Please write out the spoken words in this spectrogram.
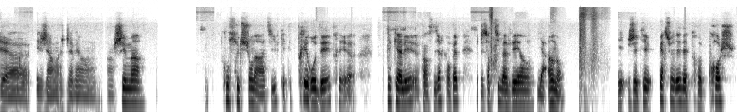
Et, euh, et j'avais un, un schéma construction narrative qui était très rodé, très, euh, très calé. Enfin, c'est-à-dire qu'en fait, j'ai sorti ma V1 il y a un an. Et j'étais persuadé d'être proche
